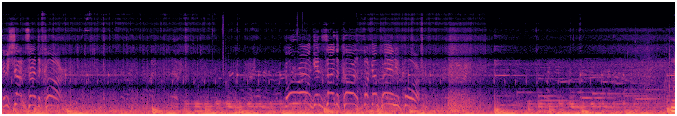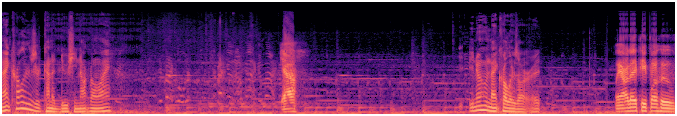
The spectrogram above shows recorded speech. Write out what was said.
Get a shot inside the car. Go around. Get inside the car. The fuck I'm paying you for. Nightcrawlers are kind of douchey, not gonna lie. Yeah. You know who Nightcrawlers are, right? Wait, are they people who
